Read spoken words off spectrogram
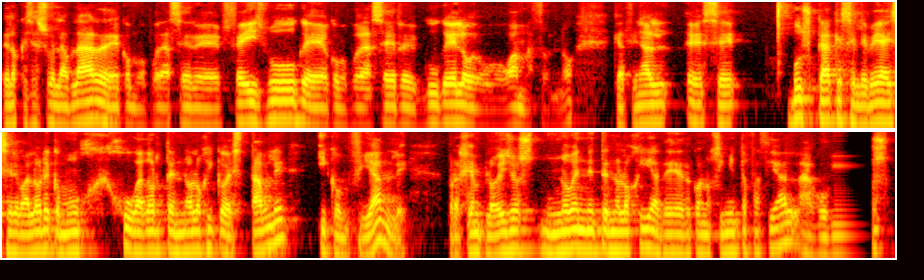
de los que se suele hablar, como pueda ser eh, Facebook, eh, como pueda ser Google o, Amazon, ¿no? que al final eh, se busca que se le vea y se le valore como un jugador tecnológico estable y confiable. Por ejemplo, ellos no venden tecnología de reconocimiento facial a gobiernos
